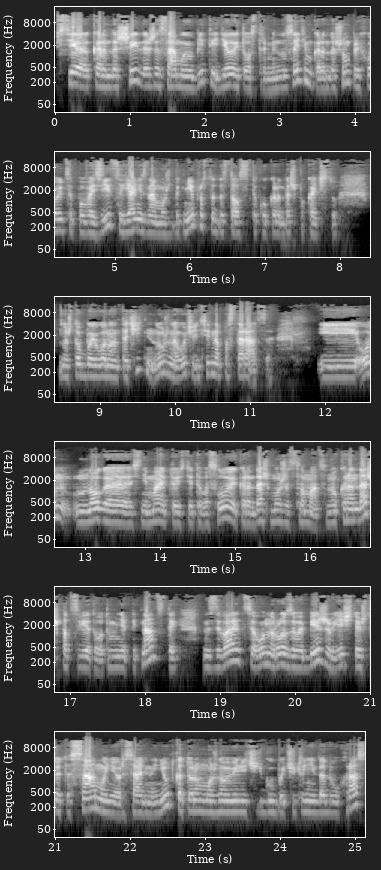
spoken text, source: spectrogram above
все карандаши, даже самые убитые, делает острыми. Но с этим карандашом приходится повозиться. Я не знаю, может быть, мне просто достался такой карандаш по качеству. Но чтобы его наточить, нужно очень сильно постараться. И он много снимает, то есть этого слоя, и карандаш может сломаться. Но карандаш по цвету, вот у меня 15 называется он розово-бежевый. Я считаю, что это самый универсальный нюд, которым можно увеличить губы чуть ли не до двух раз.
